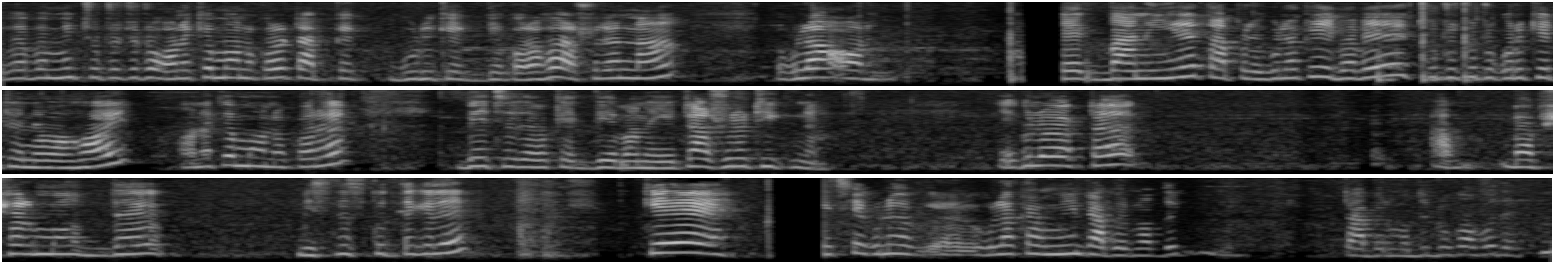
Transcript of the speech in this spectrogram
এভাবে আমি ছোট ছোট, অনেকে মনে করে টাপ কেক গুড়ি কেক দিয়ে করা হয়। আসলে না, এগুলো কেক বানিয়ে তারপরে এগুলোকে এইভাবে ছোট ছোট করে কেটে নেওয়া হয়। অনেকে মনে করে বেঁচে যাওয়া কেক দিয়ে বানাই এটা আসলে ঠিক না। এগুলো একটা ব্যবসার মধ্যে বিজনেস করতে গেলে কে? এগুলো, এগুলাকে আমি ডাবের মধ্যে ডাবের মধ্যে ঢুকাবো, দেখুন।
